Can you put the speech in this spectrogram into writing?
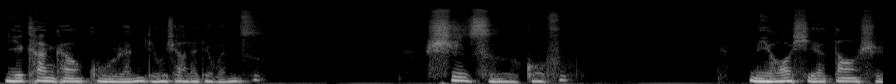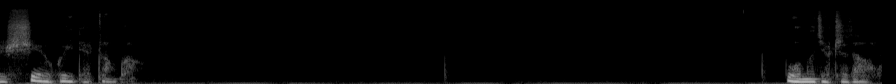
你看看古人留下来的文字，诗词歌赋，描写当时社会的状况，我们就知道了。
